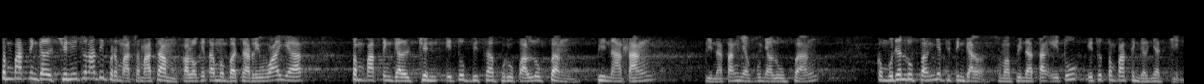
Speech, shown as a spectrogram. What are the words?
Tempat tinggal jin itu nanti bermacam-macam. Kalau kita membaca riwayat, tempat tinggal jin itu bisa berupa lubang binatang. Binatang yang punya lubang. Kemudian lubangnya ditinggal sama binatang itu, itu tempat tinggalnya jin.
